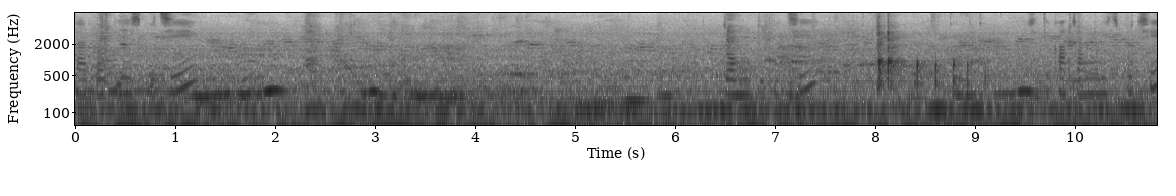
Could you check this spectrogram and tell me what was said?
তারপর পেঁয়াজ কুচি। টমেটো কুচি। কাঁচামরিচ কুচি।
